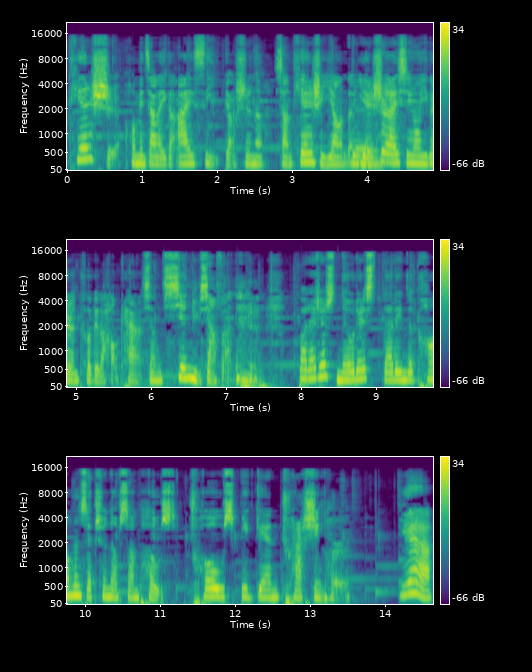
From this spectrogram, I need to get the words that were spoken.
天使，后面加了一个 i c，表示呢像天使一样的，也是来形容一个人特别的好看，像仙女下凡。But I just noticed that in the comment section of some posts, trolls began trashing her. Yeah,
